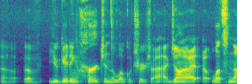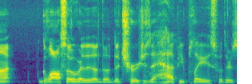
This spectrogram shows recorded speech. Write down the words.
uh, of you getting hurt in the local church, I, John. I, let's not gloss over the, the, the church is a happy place where there's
